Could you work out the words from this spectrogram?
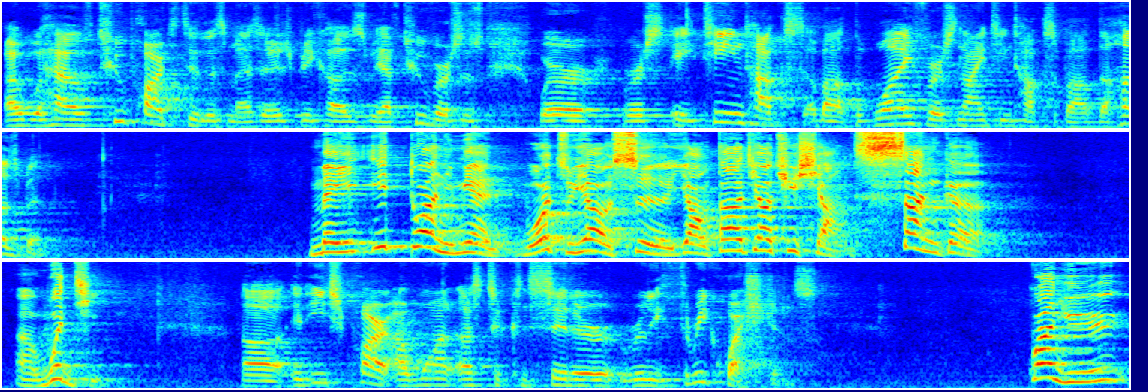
I will have two parts to this message because we have two verses where verse 18 talks about the wife, verse 19 talks about the husband. 每一段里面，我主要是要大家去想三个呃问题。 Uh, in each part, I want us to consider really three questions. 关于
